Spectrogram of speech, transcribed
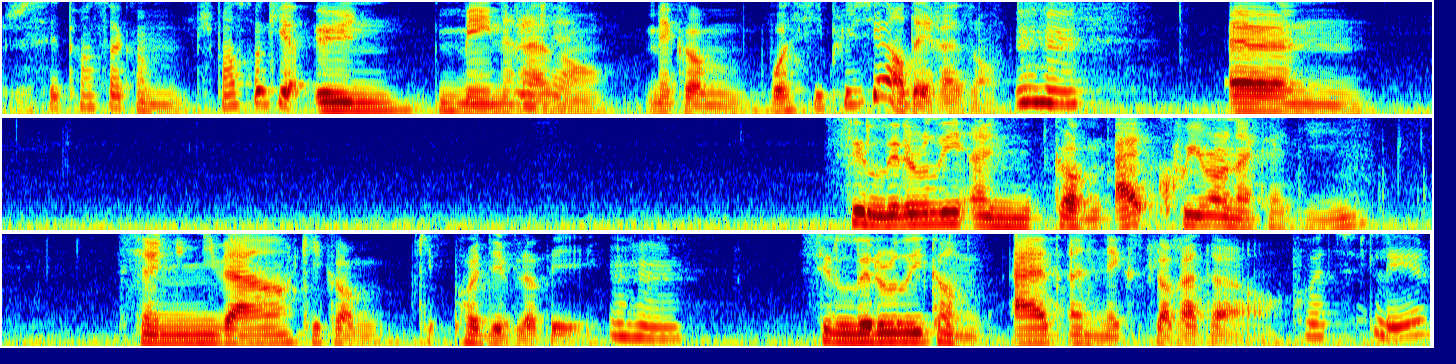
J'essaie de penser à comme. Je pense pas qu'il y a une main raison, mais comme voici plusieurs des raisons. Mhm. Euh, c'est literally un comme être queer en Acadie c'est un univers qui est comme qui est pas développé Mhm. c'est literally comme être un explorateur Pourrais-tu lire?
